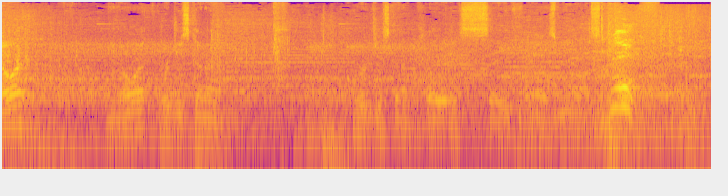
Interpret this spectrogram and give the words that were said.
Know what? You know what? We're just gonna we're just gonna play it as safe as possible.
